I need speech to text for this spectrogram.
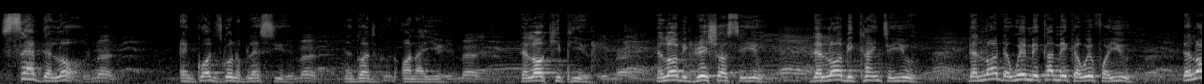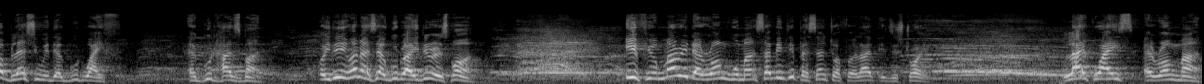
Serve the Lord. And God is going to bless you. Amen. And God is going to honor you. Amen. The Lord keep you. Amen. The Lord be gracious to you. The Lord be kind to you. The Lord, the way maker, make a way for you. The Lord bless you with a good wife, a good husband. Oh, you didn't, when I said good wife, you didn't respond. If you marry the wrong woman, 70% of your life is destroyed. Likewise, a wrong man.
